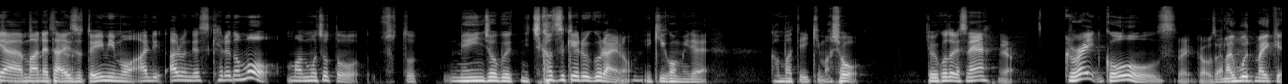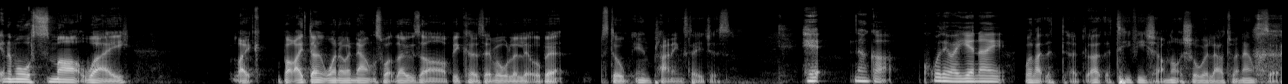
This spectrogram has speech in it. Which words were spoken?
や、マネタイズという意味もありあるんですけれども、まあ、もうちょっと、ちょっとメインジョブに近づけるぐらいの意気込みで頑張っていきましょう。ということですね。Yeah. Great goals! Great goals. And I would make it in a more smart way. Like, but I don't want to announce what those are because they're all a little bit still in planning stages. へ、なんか、ここでは言えない。Well, like the, like the TV show, I'm not sure we're allowed to announce it.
